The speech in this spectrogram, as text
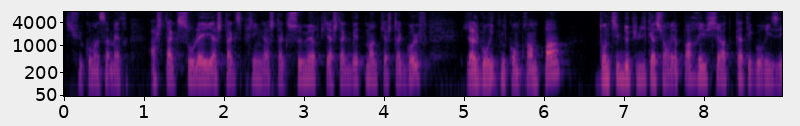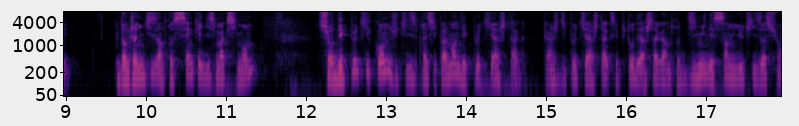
Si tu commences à mettre hashtag soleil, hashtag spring, hashtag summer, puis hashtag vêtements, puis hashtag golf, l'algorithme ne comprend pas ton type de publication. Il ne va pas réussir à te catégoriser. Donc j'en utilise entre 5 et 10 maximum. Sur des petits comptes, j'utilise principalement des petits hashtags. Quand je dis petits hashtags, c'est plutôt des hashtags entre 10 000 et 100 000 utilisations.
